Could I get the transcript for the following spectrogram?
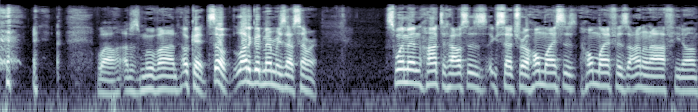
well, I'll just move on. Okay, so a lot of good memories that summer. Swimming, haunted houses, etc. Home life is home life is on and off. You know,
